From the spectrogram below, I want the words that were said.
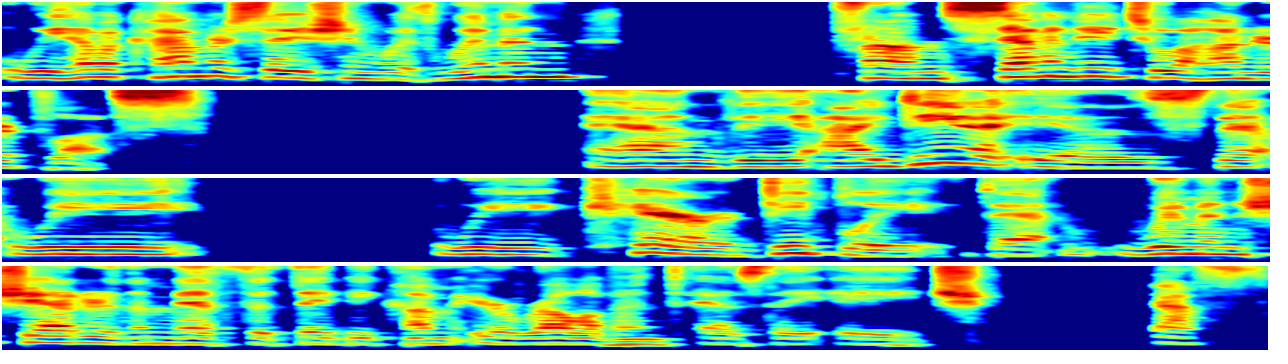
we have a conversation with women from 70 to 100 plus. And the idea is that we we care deeply that women shatter the myth that they become irrelevant as they age. Yes.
